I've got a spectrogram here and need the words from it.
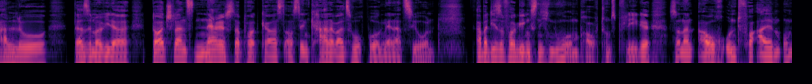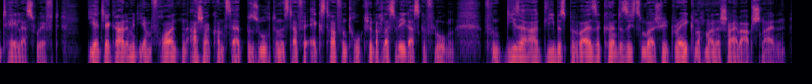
Hallo, da sind wir wieder. Deutschlands närrischster Podcast aus den Karnevalshochburgen der Nation. Aber diese Folge ging es nicht nur um Brauchtumspflege, sondern auch und vor allem um Taylor Swift. Die hat ja gerade mit ihrem Freund ein Ascher-Konzert besucht und ist dafür extra von Tokio nach Las Vegas geflogen. Von dieser Art Liebesbeweise könnte sich zum Beispiel Drake nochmal eine Scheibe abschneiden.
